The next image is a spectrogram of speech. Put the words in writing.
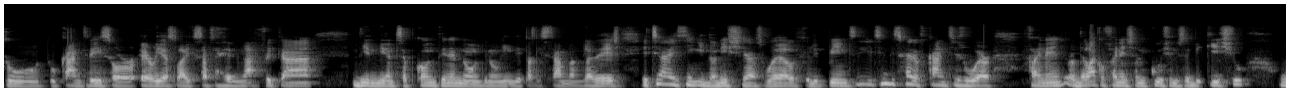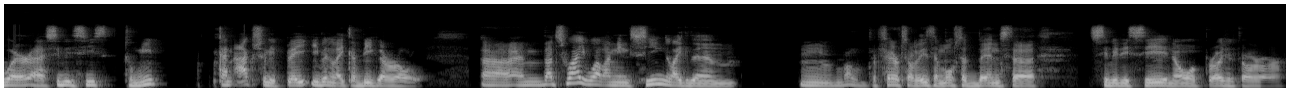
to, to countries or areas like sub-Saharan Africa, the Indian subcontinent, or you know, India, Pakistan, Bangladesh. It's I think Indonesia as well, Philippines. It's in these kind of countries where finance or the lack of financial inclusion is a big issue, where uh, CBDCs, to me, can actually play even like a bigger role. Uh, and that's why, well, I mean, seeing like the, mm, well, the first or at least the most advanced uh, CBDC, you know, project or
